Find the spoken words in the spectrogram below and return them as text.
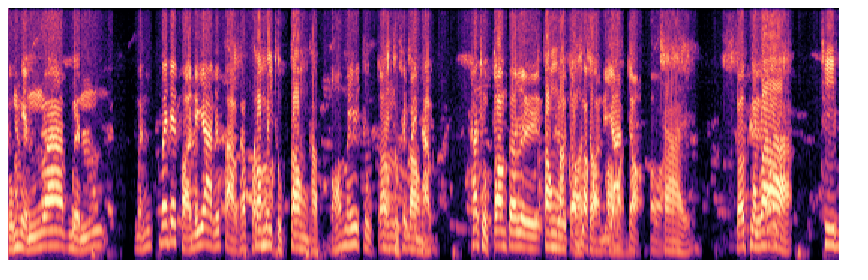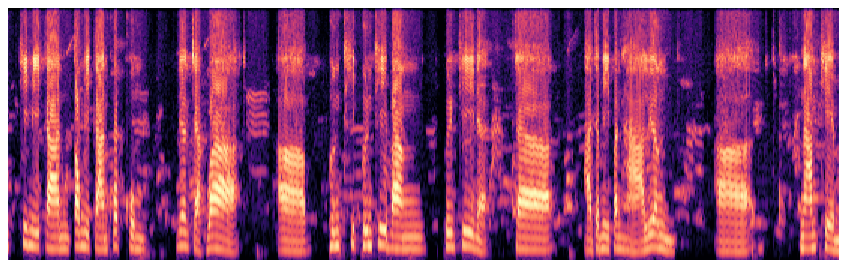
ผมเห็นว่าเหมือนเหมือนไม่ได้ขออนุญาตหรือเปล่าครับผก็ไม่ถูกต้องครับ อ๋อไม่ถูกต้องไม่ถูกใช่ไหมต้อง ครับ ถ้าถูกต้องก็เลยต้องมาต้องขอมาขอเจาะอนุญาตก่อนเจาะก่อนใช่ ก็เพคือราะว่าต้องที่ที่มีการต้องมีการควบคุม เนื่องจากว่าอ่าพื้นที่พื้นที่บางพื้นที่เนี่ยจะอาจจะมีปัญหาเรื่องอาน้ำเค็ม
